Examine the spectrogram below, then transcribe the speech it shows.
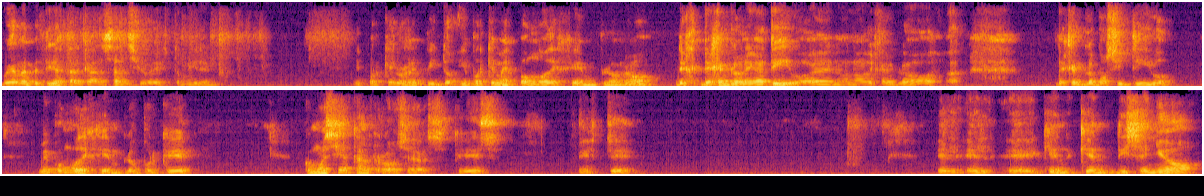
voy a repetir hasta el cansancio esto, miren. ¿Y por qué lo repito? ¿Y por qué me pongo de ejemplo, no? De, ejemplo negativo, ¿eh? no, no de ejemplo, de ejemplo positivo. Me pongo de ejemplo porque, como decía Carl Rogers, que es este, el, eh, quien, quien, diseñó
